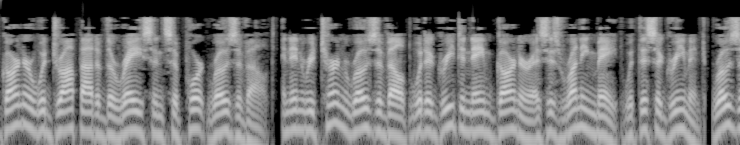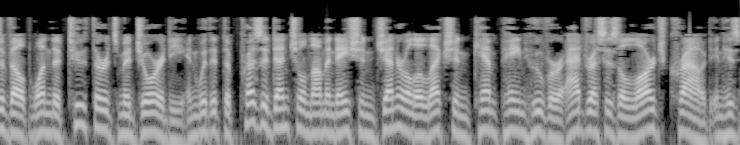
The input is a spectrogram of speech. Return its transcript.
Garner would drop out of the race and support Roosevelt, and in return Roosevelt would agree to name Garner as his running mate with this agreement, Roosevelt won the two-thirds majority and with it the presidential nomination general election campaign Hoover addresses a large crowd in his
